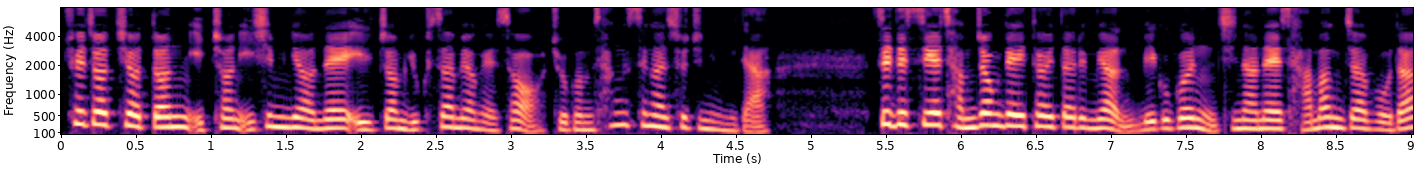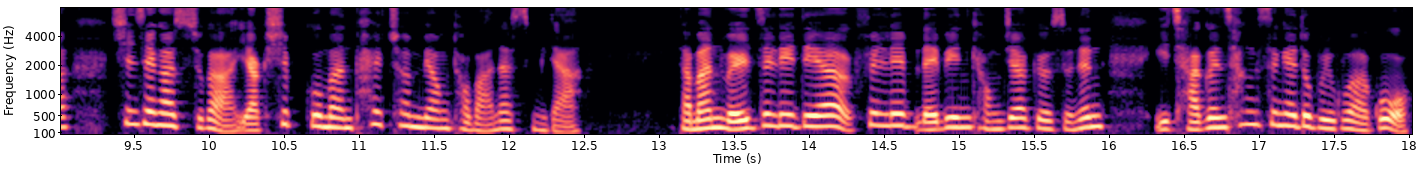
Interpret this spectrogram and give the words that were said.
최저치였던 2020년에 1.64명에서 조금 상승한 수준입니다. CDC의 잠정 데이터에 따르면 미국은 지난해 사망자보다 신생아 수가 약 19만 8천 명 더 많았습니다. 다만 웰즐리 대학 필립 레빈 경제학 교수는 이 작은 상승에도 불구하고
